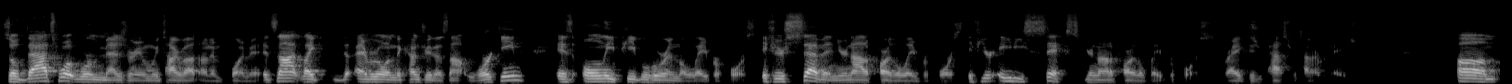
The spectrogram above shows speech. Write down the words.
So that's what we're measuring when we talk about unemployment. It's not like everyone in the country that's not working is only people who are in the labor force. If you're seven, you're not a part of the labor force. If you're 86, you're not a part of the labor force, right? Because you're past retirement age. Um,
